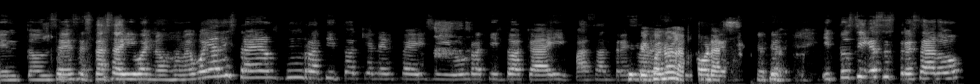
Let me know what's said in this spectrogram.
Entonces estás ahí, bueno, me voy a distraer un ratito aquí en el Face y un ratito acá y pasan tres horas. Bueno, las horas. y tú sigues estresado,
